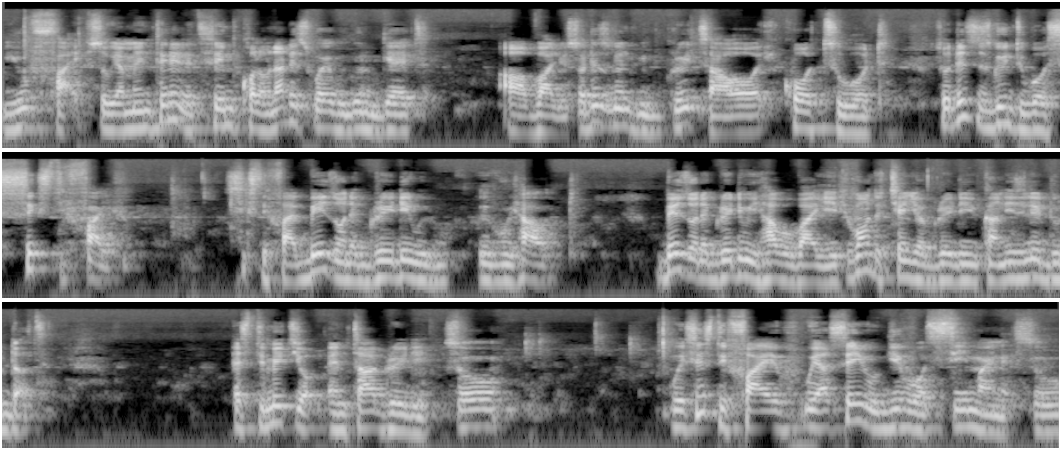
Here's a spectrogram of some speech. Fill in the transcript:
U5 so we are maintaining the same column. That is where we're going to get our value. So this is going to be greater or equal to what? So this is going to go 65 65 based on the grading we, we have based on the grading we have over here if you want to change your grading you can easily do that. Estimate your entire grading. So with 65 we are saying we'll give us c minus. So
